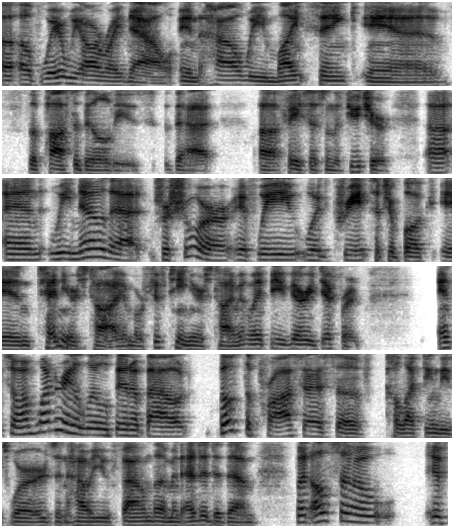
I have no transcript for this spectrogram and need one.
uh, of where we are right now and how we might think and the possibilities that uh, face us in the future. Uh, and we know that for sure, if we would create such a book in 10 years' time or 15 years' time, it might be very different. And so I'm wondering a little bit about both the process of collecting these words and how you found them and edited them, but also if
